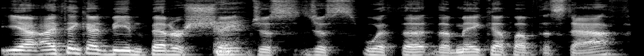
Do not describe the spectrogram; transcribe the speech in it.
yeah i think i'd be in better shape just just with the the makeup of the staff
